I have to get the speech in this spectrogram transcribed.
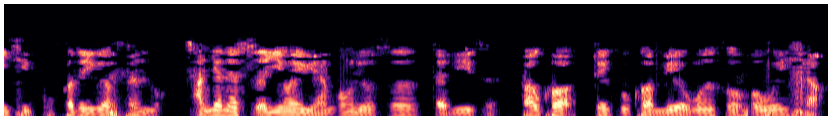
引起顾客的一个愤怒。常见的是因为员工流失的例子，包括对顾客没有问候或微笑，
